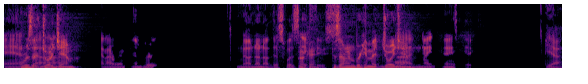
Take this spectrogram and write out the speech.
and or was that Joy uh, Jam? And I remember. No, no, no. This was okay. Ichthus. Because I remember him at Joy Jam, uh, 1996. Yeah,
